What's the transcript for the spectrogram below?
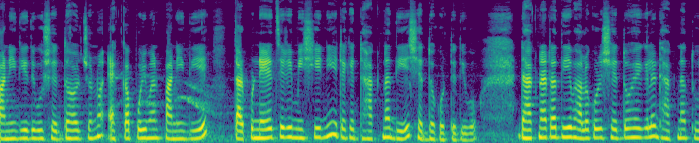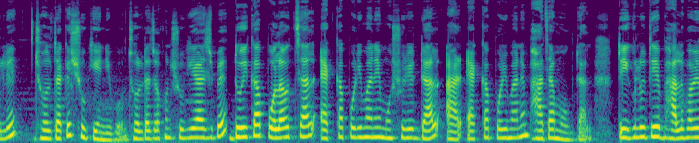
পানি দিয়ে দেবো সেদ্ধ হওয়ার জন্য। এক কাপ পরিমাণ পানি দিয়ে তারপর নেড়ে চেড়ে মিশিয়ে নিয়ে এটাকে ঢাকনা দিয়ে সেদ্ধ করতে দিব। ঢাকনাটা দিয়ে ভালো করে সেদ্ধ হয়ে গেলে ঢাকনা তুলে ঝোলটাকে শুকিয়ে নিব। ঝোলটা যখন শুকিয়ে আসবে, দুই কাপ পোলাও চাল, এক কাপ পরিমাণে মুসুরির ডাল আর এক কাপ পরিমাণে ভাজা মুগ ডাল। তো এগুলো দিয়ে ভালোভাবে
